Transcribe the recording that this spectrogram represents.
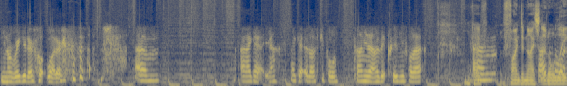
you know regular hot water. um, and I get yeah, I get a lot of people telling me that I'm a bit crazy for that. Okay, Um, find a nice little lake.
